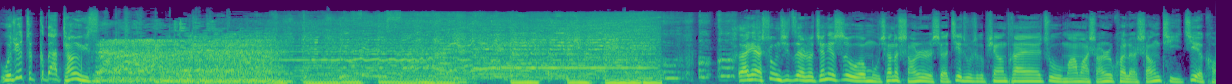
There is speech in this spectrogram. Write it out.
我觉得这个大挺有意思。来看，顺其自然说，今天是我母亲的生日，想借助这个平台祝妈妈生日快乐，身体健康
